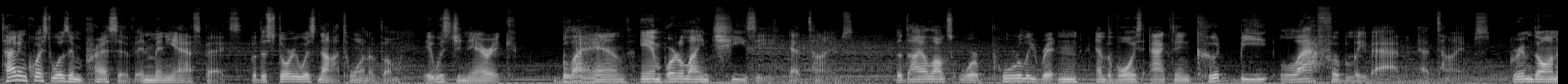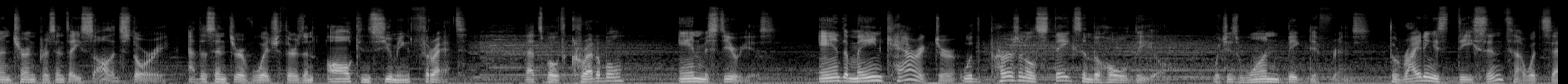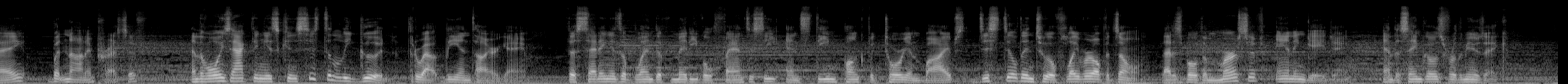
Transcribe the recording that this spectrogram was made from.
Titan Quest was impressive in many aspects, but the story was not one of them. It was generic, bland, and borderline cheesy at times. The dialogues were poorly written, and the voice acting could be laughably bad at times. Grim Dawn in turn presents a solid story, at the center of which there's an all-consuming threat that's both credible and mysterious, and a main character with personal stakes in the whole deal, which is one big difference. The writing is decent, I would say, but not impressive and the voice acting is consistently good throughout the entire game. The setting is a blend of medieval fantasy and steampunk Victorian vibes distilled into a flavor of its own that is both immersive and engaging. And the same goes for the music.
